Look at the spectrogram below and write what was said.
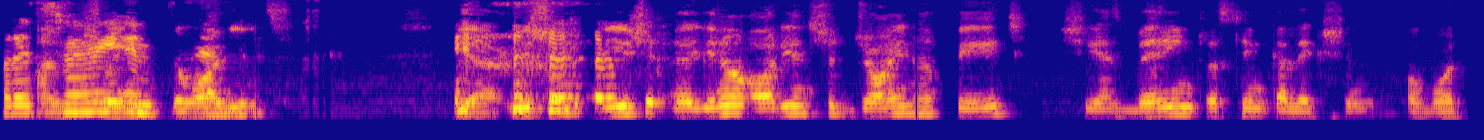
But it's I'm very showing the intense. audience. Yeah, you should, you should, uh, you know, audience should join her page. She has very interesting collection of what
